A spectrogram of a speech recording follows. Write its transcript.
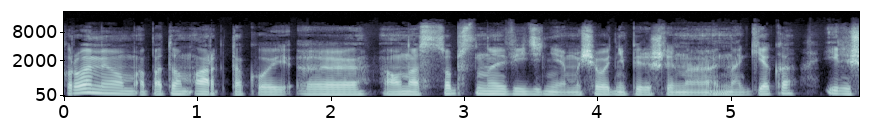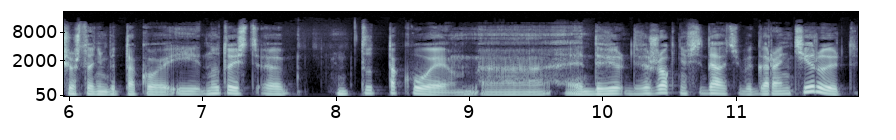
Chromium, а потом Arc такой, э, а у нас собственное видение, мы сегодня перешли на, на Gecko или еще что-нибудь такое. И, ну, то есть э, тут такое, э, движок не всегда у тебя гарантирует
